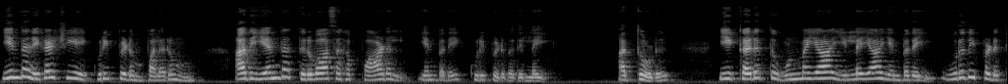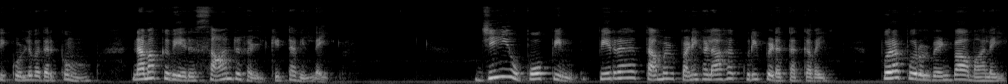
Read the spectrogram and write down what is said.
இந்த நிகழ்ச்சியை குறிப்பிடும் பலரும் அது எந்த திருவாசகப் பாடல் என்பதை குறிப்பிடுவதில்லை. அத்தோடு இக்கருத்து உண்மையா இல்லையா என்பதை உறுதிப்படுத்திக் கொள்ளுவதற்கும் நமக்கு வேறு சான்றுகள் கிட்டவில்லை. ஜியு போப்பின் பிற தமிழ் பணிகளாக குறிப்பிடத்தக்கவை. புறப்பொருள் வெண்பாமாலை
